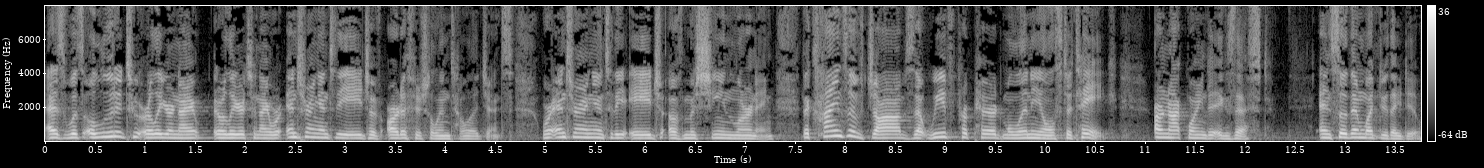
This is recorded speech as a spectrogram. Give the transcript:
as was alluded to earlier, night, earlier tonight, we're entering into the age of artificial intelligence. We're entering into the age of machine learning. The kinds of jobs that we've prepared millennials to take are not going to exist. And so then what do they do?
